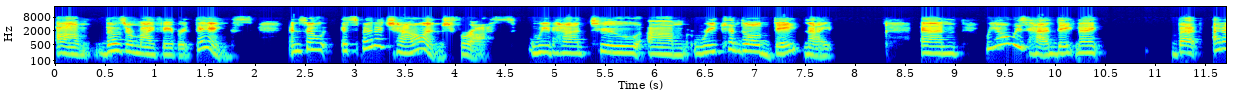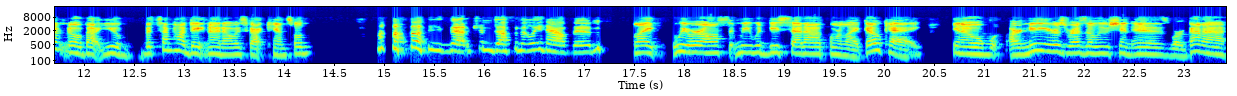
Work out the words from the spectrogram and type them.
Um, those are my favorite things. And so it's been a challenge for us. We've had to um, rekindle date night. And we always had date night, but I don't know about you, but somehow date night always got canceled. that can definitely happen. like we were all we would be set up and we're like okay you know our new year's resolution is we're gonna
